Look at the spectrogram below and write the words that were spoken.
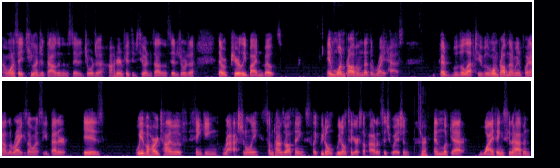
I want to say two hundred thousand in the state of Georgia, one hundred fifty to two hundred thousand in the state of Georgia, that were purely Biden votes. And one problem that the right has, uh, well, the left too, but the one problem that I'm going to point out on the right because I want to see it better is we have a hard time of thinking rationally sometimes about things. Like we don't we don't take ourselves out of the situation Sure. and look at why things could happen.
